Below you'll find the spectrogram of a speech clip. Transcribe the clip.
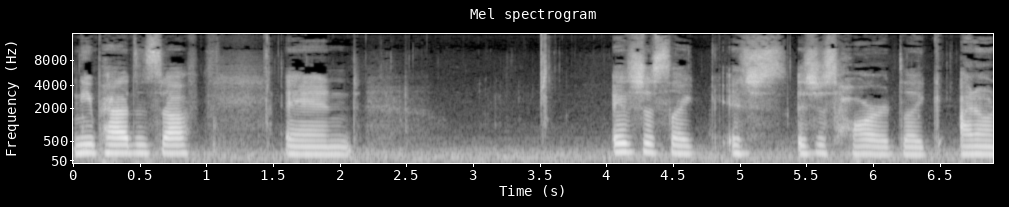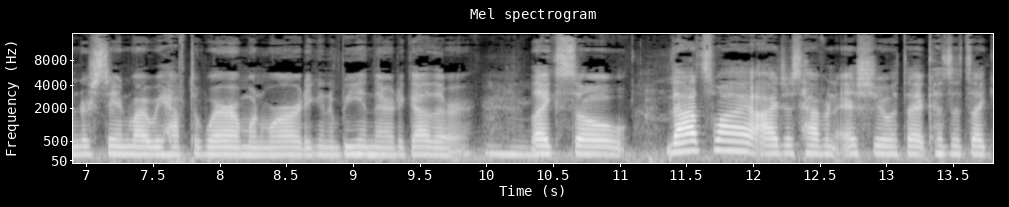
knee pads and stuff. And it's just like, it's, it's just hard. Like, I don't understand why we have to wear them when we're already going to be in there together. Mm-hmm. Like, so that's why I just have an issue with it because it's like,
